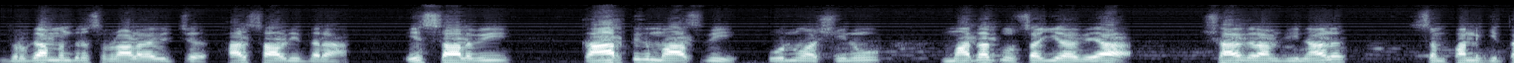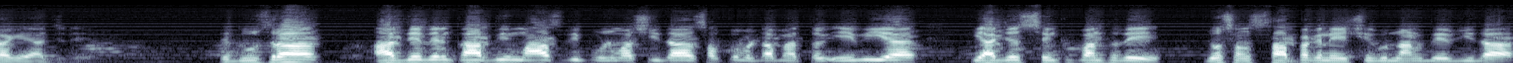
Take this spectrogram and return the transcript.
ਦੁਰਗਾ ਮੰਦਿਰ ਸਮਰਾਲਾ ਦੇ ਵਿੱਚ ਹਰ ਸਾਲ ਦੀ ਤਰ੍ਹਾਂ ਇਸ ਸਾਲ ਵੀ ਕਾਰਤਿਕ ਮਾਸ ਦੀ ਪੂਰਨਮਾਸ਼ੀ ਨੂੰ ਮਾਤਾ ਤੁਲਸਾ ਜੀ ਦਾ ਵਿਆਹ ਸ਼ਾਲਗ੍ਰਾਮ ਜੀ ਨਾਲ ਸੰਪੰਨ ਕੀਤਾ ਗਿਆ ਅੱਜ ਦੇ। ਤੇ ਦੂਸਰਾ, ਅੱਜ ਦੇ ਦਿਨ ਕਾਰਤਿਕ ਮਾਸ ਦੀ ਪੂਰਨਮਾਸ਼ੀ ਦਾ ਸਭ ਤੋਂ ਵੱਡਾ ਮਹੱਤਵ ਇਹ ਵੀ ਹੈ ਕਿ ਅੱਜ ਸਿੱਖ ਪੰਥ ਦੇ ਜੋ ਸੰਸਥਾਪਕ ਨੇ, ਸ੍ਰੀ ਗੁਰੂ ਨਾਨਕ ਦੇਵ ਜੀ ਦਾ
